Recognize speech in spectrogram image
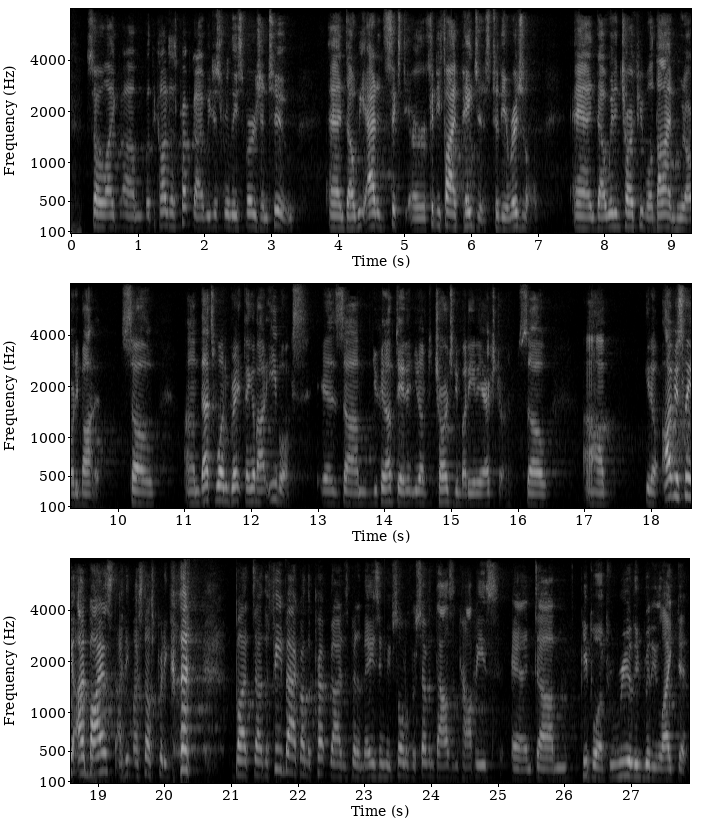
Mm-hmm. So like um, with the contest prep guide, we just released version two, and uh, we added 60 or 55 pages to the original, and uh, we didn't charge people a dime who had already bought it. So um, that's one great thing about ebooks is um, you can update it and you don't have to charge anybody any extra. So uh, you know, obviously I'm biased. I think my stuff's pretty good, but uh, the feedback on the prep guide has been amazing. We've sold over 7,000 copies, and um, people have really, really liked it.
